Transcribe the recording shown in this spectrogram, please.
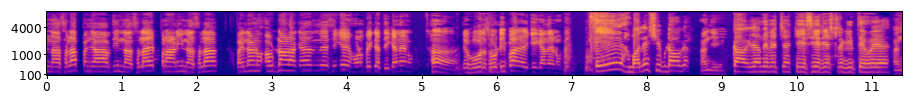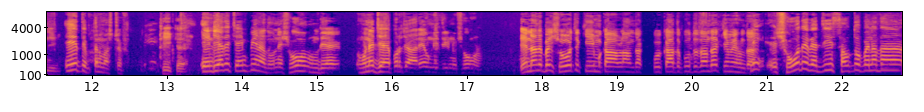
ਨਸਲ ਆ, ਪੰਜਾਬ ਦੀ ਨਸਲ ਆ, ਇਹ ਪੁਰਾਣੀ ਨਸਲ ਆ ਪਹਿਲਾਂ ਨੂੰ ਔਡਾਂ ਵਾਲਾ ਕਹਿ ਦਿੰਦੇ ਸੀਗੇ ਹੁਣ ਬਈ ਗੱਦੀ ਕਹਿੰਦੇ ਇਹਨੂੰ। ਹਾਂ। ਤੇ ਹੋਰ ਤੁਹਾਡੀ ਭਾਸ਼ਾ 'ਚ ਕੀ ਕਹਿੰਦੇ ਇਹਨੂੰ ਬਈ? ਇਹ ਹਿਮਾਲਯਨ ਸ਼ੀਪ ਡੌਗ ਹਾਂਜੀ। ਕਾਗਜ਼ਾਂ ਦੇ ਵਿੱਚ ਕੇਸੀ ਰਜਿਸਟਰ ਕੀਤੇ ਹੋਏ ਆ ਹਾਂਜੀ। ਇਹ ਤਿਪਤਨ ਮਾਸਟਰ ਠੀਕ ਹੈ। ਇੰਡੀਆ ਦੇ ਚੈਂਪੀਅਨ ਆ ਦੋਨੇ ਸ਼ੋਅ ਹੁੰਦੇ ਆ। ਹੁਣੇ ਜੈਪੁਰ ਜਾ ਰਹੇ ਆ 19 ਤਰੀਕ ਨੂੰ ਸ਼ੋਅ ਹੁਣ। ਇਹਨਾਂ ਦੇ ਬਈ ਸ਼ੋਅ 'ਚ ਕੀ ਮੁਕਾਬਲਾ ਹੁੰਦਾ? ਕੋਈ ਕੱਦ ਕੁੱਦ ਦਾ ਹੁੰਦਾ ਕਿਵੇਂ ਹੁੰਦਾ? ਨਹੀਂ ਸ਼ੋਅ ਦੇ ਵਿੱਚ ਜੀ ਸਭ ਤੋਂ ਪਹਿਲਾਂ ਤਾਂ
